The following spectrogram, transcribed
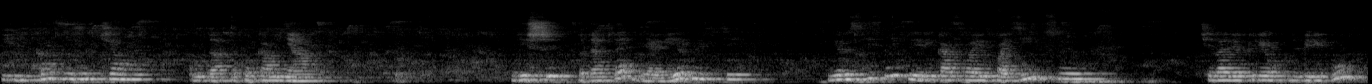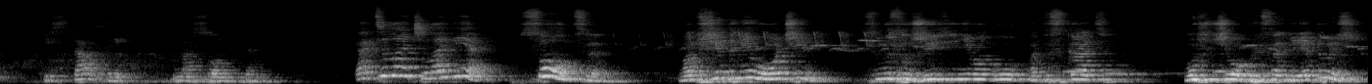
И река зажурчала куда-то по камням. Решив подождать для верности, не разъяснит ли река свою позицию, человек лег на берегу и стал греть на солнце. Как дела, человек? Солнце. Вообще-то не очень. Смысл жизни не могу отыскать. Может, чего присоветуешь?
